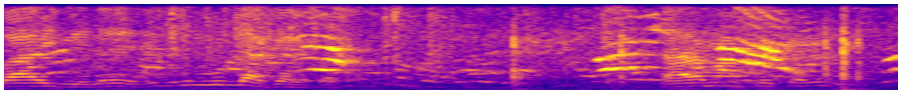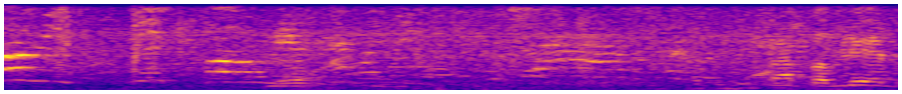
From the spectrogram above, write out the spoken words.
બાળી લે, એ બધું ગુંડા કરે સારા માણસો કરે પબ્લિક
